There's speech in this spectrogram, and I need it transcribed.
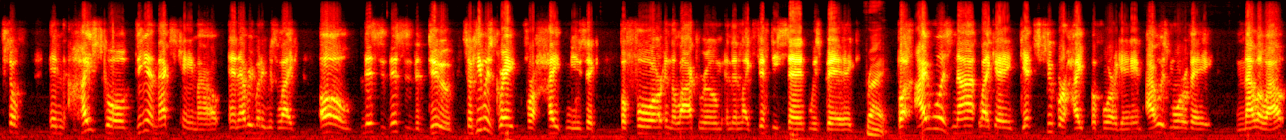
so in high school, DMX came out and everybody was like, oh, this is, this is the dude. So he was great for hype music before in the locker room. And then like 50 Cent was big. Right. But I was not like a get super hyped before a game. I was more of a mellow out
